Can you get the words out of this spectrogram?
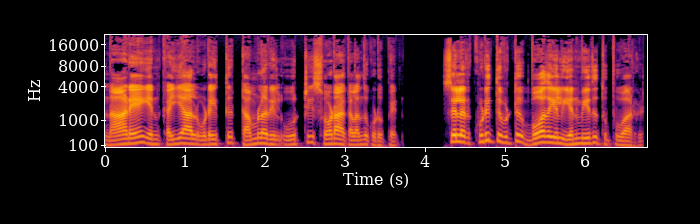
நானே என் கையால் உடைத்து டம்ளரில் ஊற்றி சோடா கலந்து கொடுப்பேன். சிலர் குடித்துவிட்டு போதையில் என் மீது துப்புவார்கள்.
